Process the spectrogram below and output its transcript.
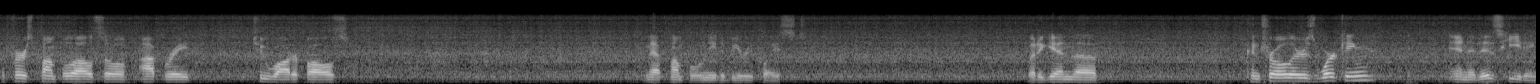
The first pump will also operate two waterfalls, and that pump will need to be replaced. But again, the controller is working and it is heating.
